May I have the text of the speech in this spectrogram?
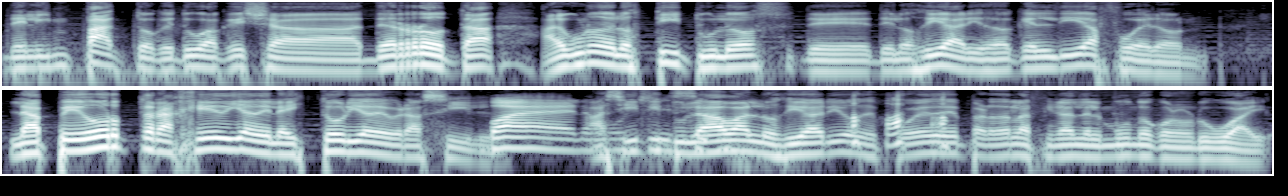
del impacto que tuvo aquella derrota, algunos de los títulos de, los diarios de aquel día fueron. La peor tragedia de la historia de Brasil. Bueno, Así titulaban los diarios después de perder la final del mundo con Uruguay.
